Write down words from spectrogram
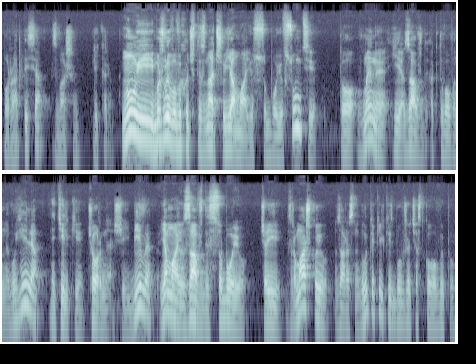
порадьтеся з вашим лікарем. Ну і можливо, ви хочете знати, що я маю з собою в сумці, то в мене є завжди активоване вугілля, не тільки чорне, а ще й біле. Я маю завжди з собою чаї з ромашкою. Зараз невелика кількість, бо вже частково випив.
